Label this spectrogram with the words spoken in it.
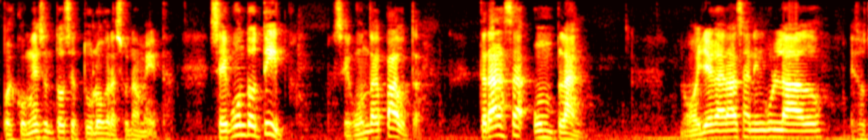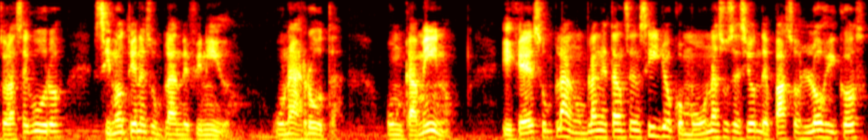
pues con eso entonces tú logras una meta. Segundo tip, segunda pauta, traza un plan. No llegarás a ningún lado, eso te lo aseguro, si no tienes un plan definido, una ruta, un camino. ¿Y qué es un plan? Un plan es tan sencillo como una sucesión de pasos lógicos,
